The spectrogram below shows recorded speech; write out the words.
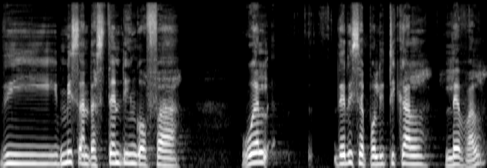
the misunderstanding of, uh, well, there is a political level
